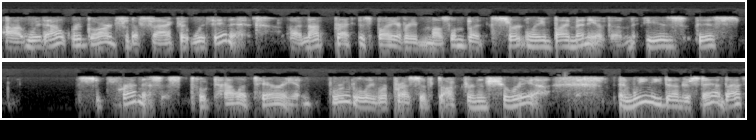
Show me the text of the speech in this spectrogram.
uh, without regard for the fact that within it, uh, not practiced by every Muslim, but certainly by many of them, is this supremacist, totalitarian, brutally repressive doctrine of Sharia. And we need to understand that's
